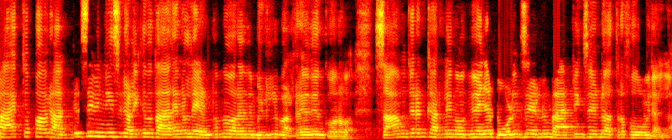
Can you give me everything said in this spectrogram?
ബാക്കപ്പ് ആ ഒരു അഗ്രസീവ് ഇന്നിങ്സ് കളിക്കുന്ന താരങ്ങളുടെ എണ്ണം എന്ന് പറയുന്നത് മിഡിൽ വളരെയധികം കുറവാണ് സാംകരൻ നോക്കി കഴിഞ്ഞാൽ ബോളിംഗ് സൈഡിലും ബാറ്റിംഗ് സൈഡിലും അത്ര ഫോമിലല്ല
